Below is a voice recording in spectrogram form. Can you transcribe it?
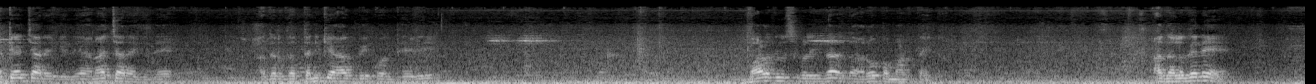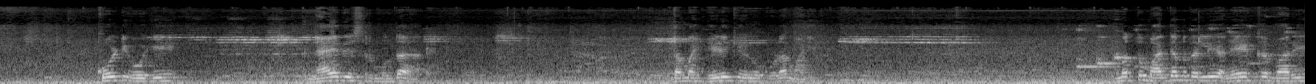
ಅತ್ಯಾಚಾರ ಆಗಿದೆ, ಅನಾಚಾರ ಆಗಿದೆ. ಅದರದ ತನಿಖೆ ಆಗಬೇಕು ಅಂತ ಹೇಳಿ ಭಾಳ ದಿವಸಗಳಿಂದ ಅದು ಆರೋಪ ಮಾಡ್ತಾ ಇದ್ರು. ಅದಲ್ಲದೇ ಕೋರ್ಟಿಗೆ ಹೋಗಿ ನ್ಯಾಯಾಧೀಶರ ಮುಂದೆ ತಮ್ಮ ಹೇಳಿಕೆಯನ್ನು ಕೂಡ ಮಾಡಿದರು. ಮತ್ತು ಮಾಧ್ಯಮದಲ್ಲಿ ಅನೇಕ ಬಾರಿ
